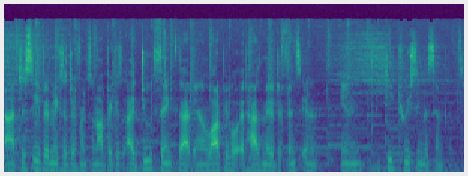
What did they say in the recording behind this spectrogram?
uh, to see if it makes a difference or not, because I do think that in a lot of people it has made a difference in, in decreasing the symptoms.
